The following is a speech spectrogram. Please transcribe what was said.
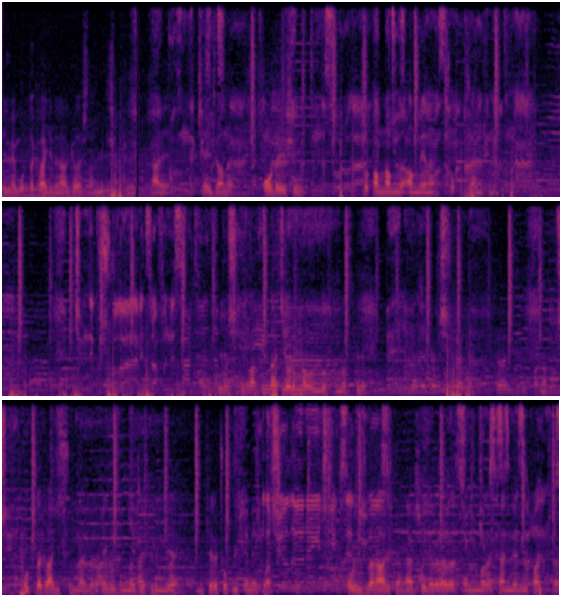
Filme mutlaka gidin arkadaşlar. Müthiş bir film. Yani heyecanı orada yaşayın. Çok anlamlı, anlayana çok güzel bir film. Film, film hakkında yorumunu alalım dostum. Nasıl film? Mutlaka gitsinler değil mi? En uzun gece film diye. Bir kere çok büyük emek var. Oyuncular harika. Her şeyle beraber on numara kendilerini ifade etmişler.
